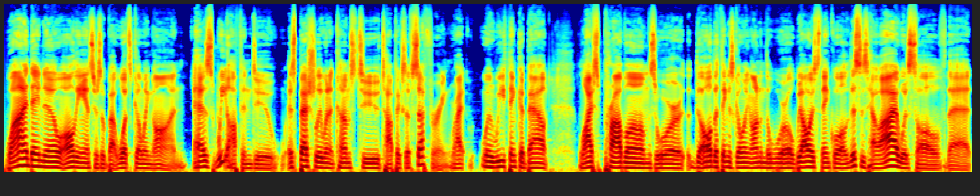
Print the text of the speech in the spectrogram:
why they know all the answers about what's going on, as we often do, especially when it comes to topics of suffering, right? When we think about life's problems or the, all the things going on in the world, we always think, well, this is how I would solve that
